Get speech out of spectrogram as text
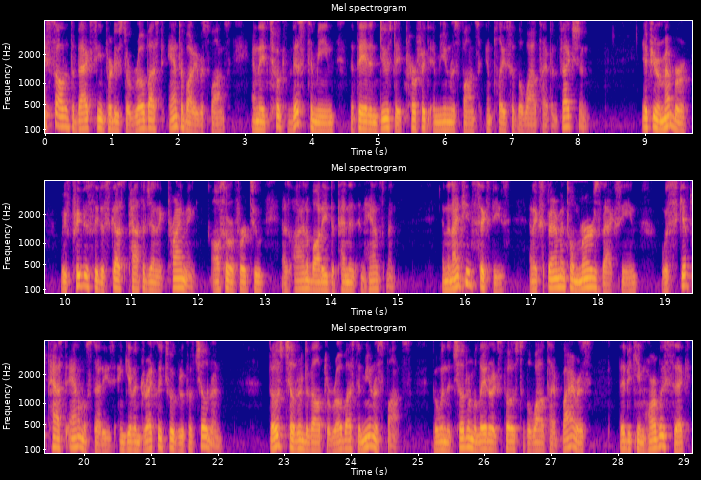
saw that the vaccine produced a robust antibody response, and they took this to mean that they had induced a perfect immune response in place of the wild type infection. If you remember, we've previously discussed pathogenic priming, also referred to as antibody dependent enhancement. In the 1960s, an experimental MERS vaccine was skipped past animal studies and given directly to a group of children. Those children developed a robust immune response, but when the children were later exposed to the wild type virus, they became horribly sick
